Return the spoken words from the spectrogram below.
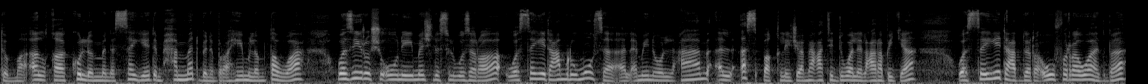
ثم ألقى كل من السيد محمد بن إبراهيم المطوع وزير شؤون مجلس الوزراء والسيد عمرو موسى الأمين العام الأسبق لجامعة الدول العربية والسيد عبد الرؤوف الروادبة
